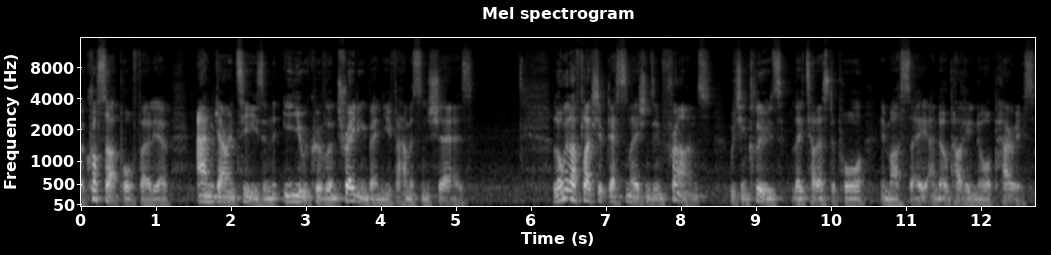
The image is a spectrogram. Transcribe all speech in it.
across our portfolio and guarantees an EU equivalent trading venue for Hammerson's shares. Along with our flagship destinations in France, which includes Les Terrasses du Port in Marseille and O'Parinor Paris.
